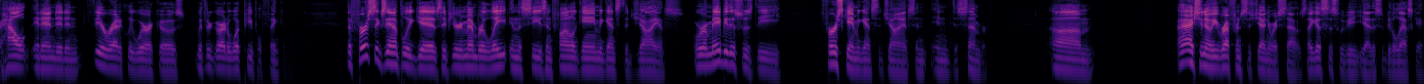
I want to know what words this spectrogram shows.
how it ended and theoretically where it goes with regard to what people think of him. The first example he gives, if you remember, late in the season, final game against the Giants, or maybe this was the first game against the Giants in, in December. Um, actually, no, he references January 7th. So I guess this would be, yeah, this would be the last game.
